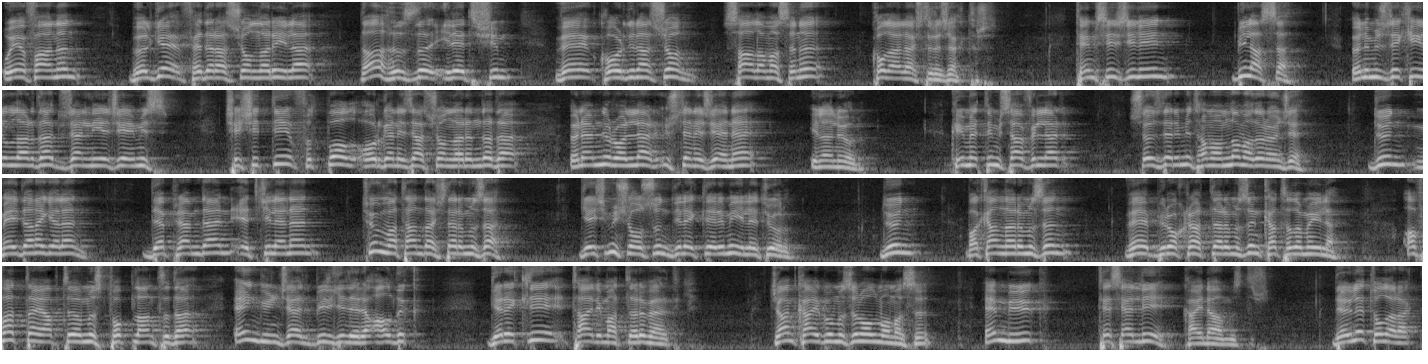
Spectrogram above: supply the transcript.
UEFA'nın bölge federasyonlarıyla daha hızlı iletişim ve koordinasyon sağlamasını kolaylaştıracaktır. Temsilciliğin bilhassa önümüzdeki yıllarda düzenleyeceğimiz çeşitli futbol organizasyonlarında da önemli roller üstleneceğine inanıyorum. Kıymetli misafirler, sözlerimi tamamlamadan önce dün meydana gelen depremden etkilenen tüm vatandaşlarımıza geçmiş olsun dileklerimi iletiyorum. Dün bakanlarımızın ve bürokratlarımızın katılımıyla AFAD'da yaptığımız toplantıda en güncel bilgileri aldık, gerekli talimatları verdik. Can kaybımızın olmaması en büyük teselli kaynağımızdır. Devlet olarak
